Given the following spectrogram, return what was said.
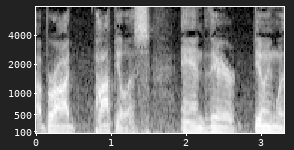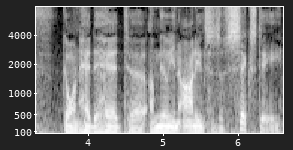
a broad populace, and they're dealing with going head to head to a million audiences of 60.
